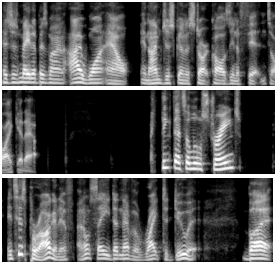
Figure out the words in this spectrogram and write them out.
has just made up his mind I want out and I'm just going to start causing a fit until I get out. I think that's a little strange. It's his prerogative. I don't say he doesn't have the right to do it, but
